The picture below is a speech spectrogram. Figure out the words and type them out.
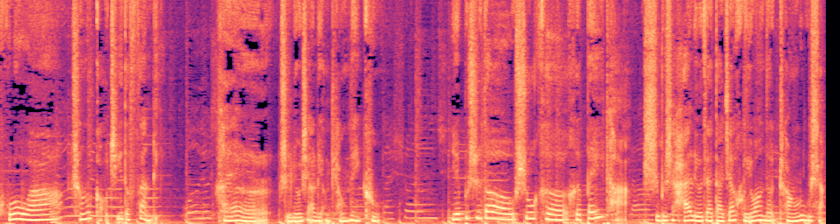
葫芦娃成了搞基的范例，海尔只留下两条内裤，也不知道舒克和贝塔是不是还留在大家回望的长路上。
